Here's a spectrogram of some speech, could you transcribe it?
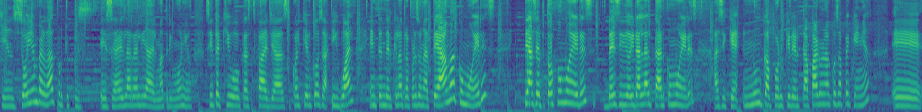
quién soy en verdad, porque pues esa es la realidad del matrimonio. Si te equivocas, fallas, cualquier cosa, igual entender que la otra persona te ama como eres te aceptó como eres, decidió ir al altar como eres, así que nunca por querer tapar una cosa pequeña, eh,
